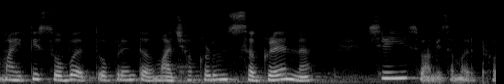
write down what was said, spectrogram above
माहितीसोबत तोपर्यंत माझ्याकडून सगळ्यांना श्री स्वामी समर्थ.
